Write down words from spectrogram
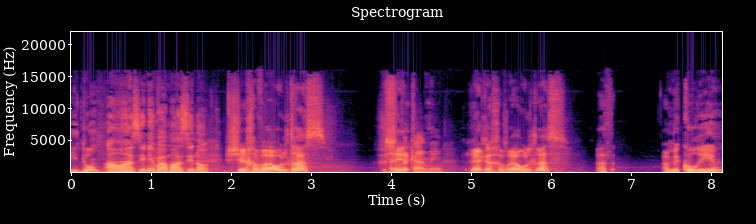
ידעו המאזינים והמאזינות. שחברי האולטרס, ש... חיים וקיימים. רגע, חברי האולטרס, אז המקוריים,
